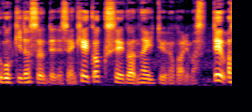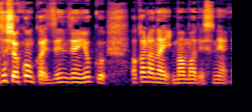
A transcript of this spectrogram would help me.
動き出すんでですね計画性がないというのがあります。で私は今回全然よくわからないままですね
